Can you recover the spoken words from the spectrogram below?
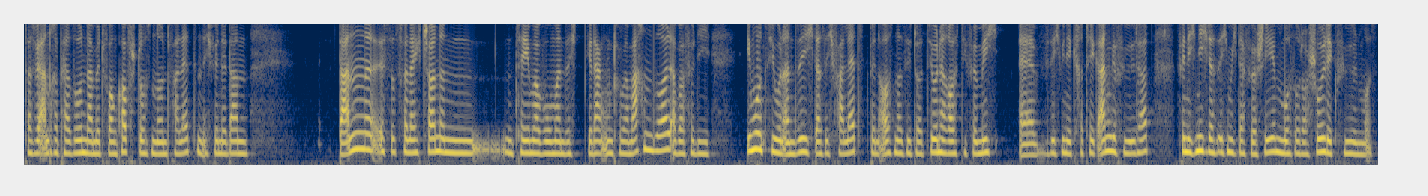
dass wir andere Personen damit vor den Kopf stoßen und verletzen, ich finde dann, dann ist es vielleicht schon ein, ein Thema, wo man sich Gedanken drüber machen soll. Aber für die Emotion an sich, dass ich verletzt bin aus einer Situation heraus, die für mich äh, sich wie eine Kritik angefühlt hat, finde ich nicht, dass ich mich dafür schämen muss oder schuldig fühlen muss.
